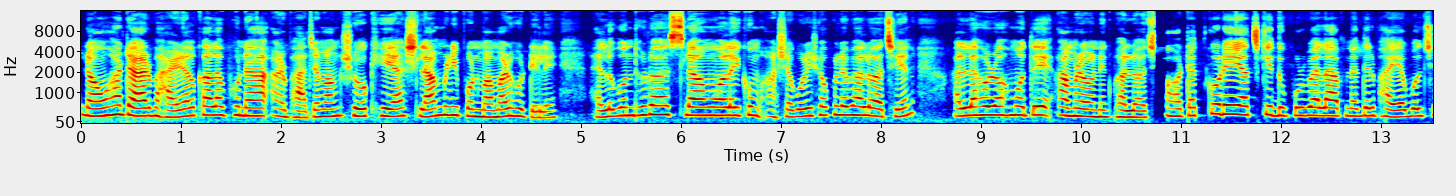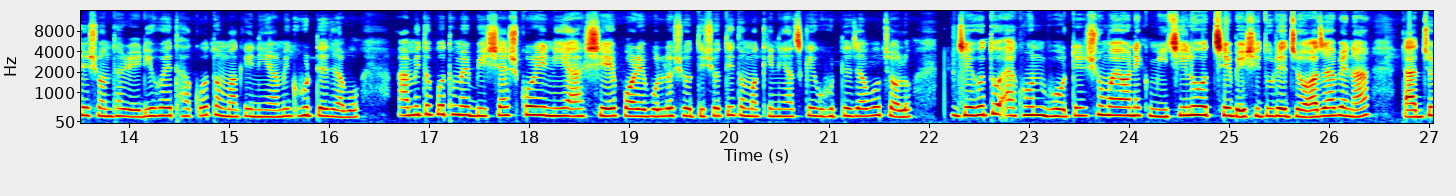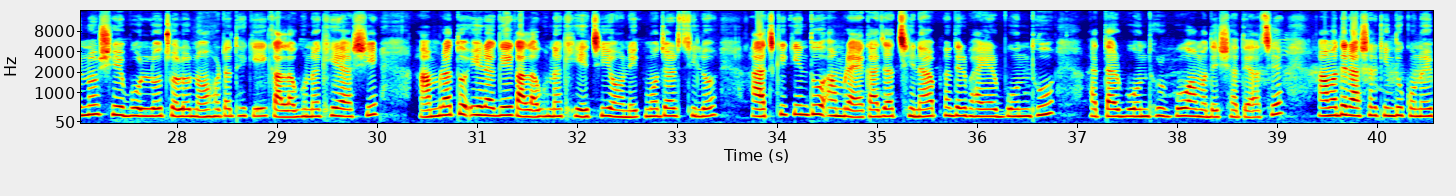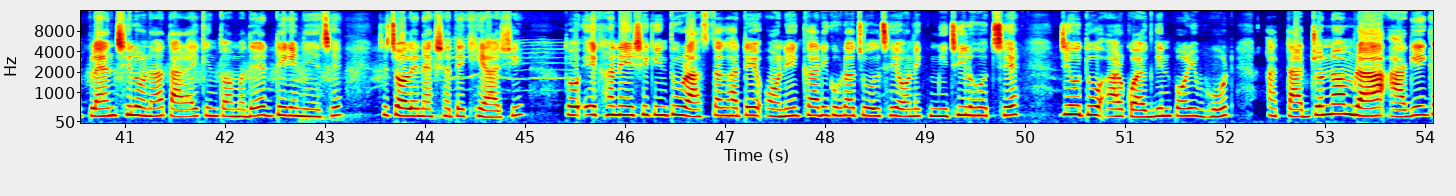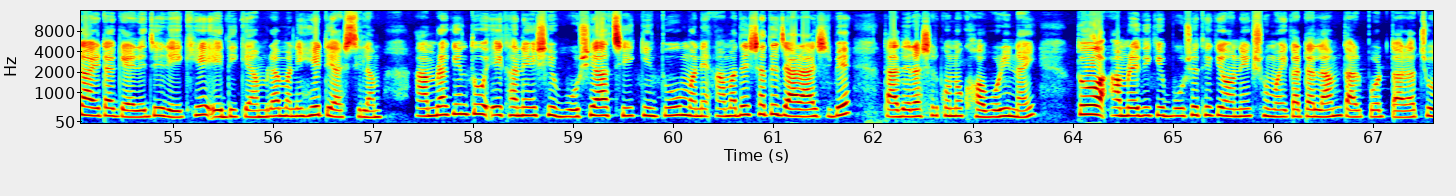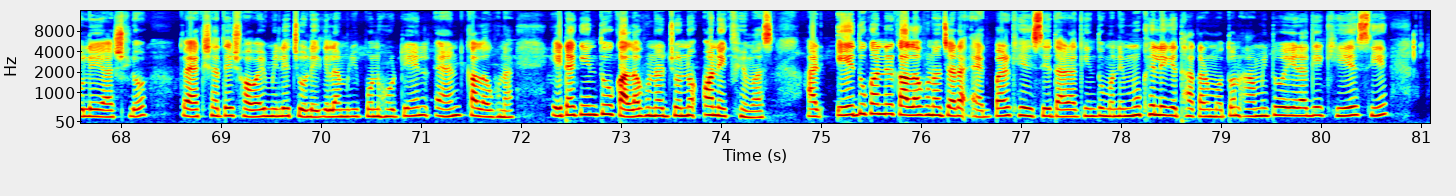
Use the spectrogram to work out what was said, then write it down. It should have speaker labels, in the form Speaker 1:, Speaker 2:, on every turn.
Speaker 1: নৌহাটার viral কালাভুনা আর ভাজা মাংস খেয়ে আসলাম রিপন মামার হোটেলে। হ্যালো বন্ধুরা, আসসালামু আলাইকুম। আশা করি সকলে ভালো আছেন। আল্লাহর রহমতে আমরা অনেক ভালো আছি। হঠাৎ করে আজকে দুপুরবেলা আপনাদের ভাইয়া বলছে, সন্ধ্যা রেডি হয়ে থাকো, তোমাকে নিয়ে আমি ঘুরতে যাব। আমি তো প্রথমে বিশ্বাস করিনি আর সে পরে বলল, সত্যি সত্যি, তোমাকে নিয়ে আজকে ঘুরতে যাব, চলো। যেহেতু এখন ভোটের সময় অনেক মিছিল হচ্ছে, বেশি দূরে যাওয়া যাবে না, তার জন্য সে বলল, চলো নহটা থেকেই কালাভুনা খেয়ে আসি। আমরা তো এর আগে কালাভুনা খেয়েছি, অনেক মজার ছিল। আজকে কিন্তু আমরা একা যাচ্ছি না, আপনাদের ভাইয়ের বন্ধু আর তার বন্ধুর বউ আমাদের সাথে আছে। আমাদের আসার কিন্তু কোনোই প্ল্যান ছিল না, তারাই কিন্তু আমাদের ডেকে নিয়েছে যে চলেন একসাথে খেয়ে আসি। তো এখানে এসে কিন্তু রাস্তাঘাটে অনেক গাড়ি ঘোড়া চলছে অনেক মিছিল হচ্ছে। যেহেতু আর কয়েকদিন পরই ভোট, আর তার জন্য আমরা আগেই গাড়িটা গ্যারেজে রেখে এদিকে আমরা মানে হেঁটে আসছিলাম। আমরা কিন্তু এখানে এসে বসে আছি, কিন্তু মানে আমাদের সাথে যারা আসবে তাদের আসার কোনো খবরই নাই। তো আমরা এদিকে বসে থেকে অনেক সময় কাটালাম, তারপর তারা চলে আসলো। তো একসাথে সবাই মিলে চলে গেলাম রিপন হোটেল অ্যান্ড কালাভুনা। এটা কিন্তু কালাভুনার জন্য অনেক ফেমাস। আর এই দোকানের কালাভুনা যারা একবার খেয়েছে, তারা কিন্তু মানে মুখে লেগে থাকার মতন। আমি তো এর আগে খেয়েছি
